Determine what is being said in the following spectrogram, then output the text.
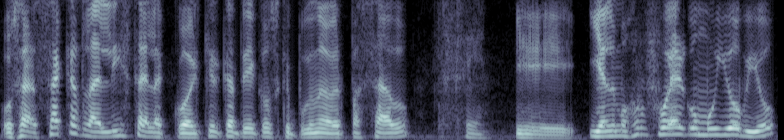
O sea, sacas la lista de la, cualquier cantidad de cosas que pudieron haber pasado Sí. eh, y a lo mejor fue algo muy obvio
